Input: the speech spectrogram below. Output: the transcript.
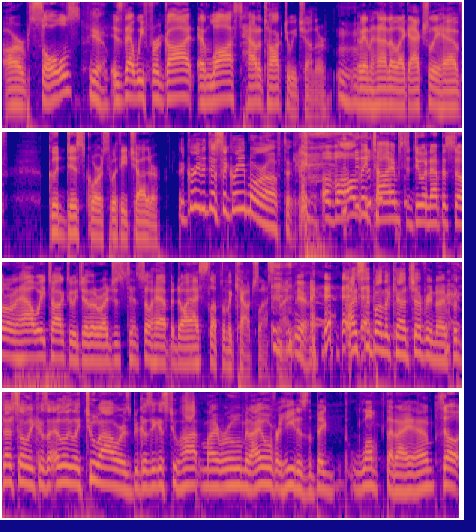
our souls, Yeah. is that we forgot and lost how to talk to each other mm-hmm. and how to like actually have good discourse with each other. Agree to disagree more often. Of all the times to do an episode on how we talk to each other, I just so happened to I slept on the couch last night. Yeah, I sleep on the couch every night, but that's only because I only like two hours because it gets too hot in my room and I overheat as the big lump that I am. So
